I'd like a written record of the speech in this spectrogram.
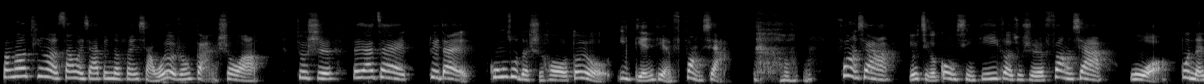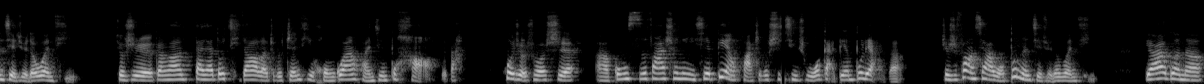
刚刚听了三位嘉宾的分享，我有种感受啊，就是大家在对待工作的时候都有一点点放下。放下有几个共性，第一个就是放下我不能解决的问题，就是刚刚大家都提到了这个整体宏观环境不好，对吧？或者说是啊公司发生了一些变化，这个事情是我改变不了的，这是放下我不能解决的问题。第二个呢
